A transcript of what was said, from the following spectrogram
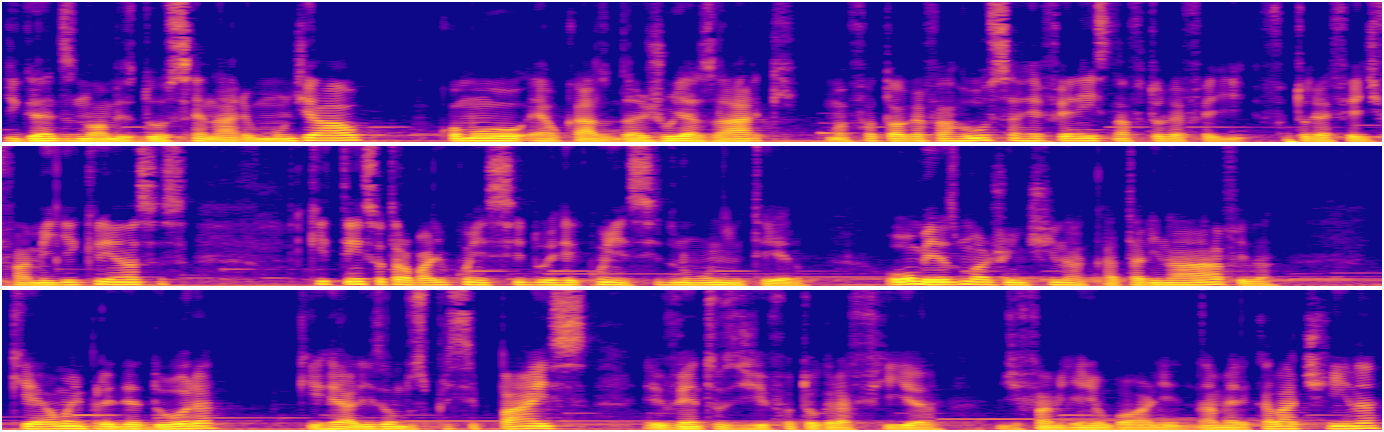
de grandes nomes do cenário mundial, como é o caso da Julia Zark, uma fotógrafa russa referência na fotografia de, fotografia de família e crianças, que tem seu trabalho conhecido e reconhecido no mundo inteiro. Ou mesmo a argentina Catalina Ávila, que é uma empreendedora que realiza um dos principais eventos de fotografia de família newborn na América Latina.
